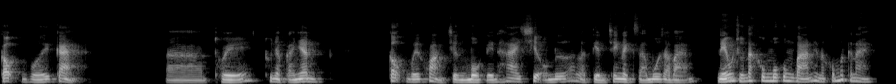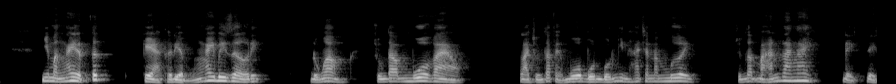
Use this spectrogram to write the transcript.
cộng với cả à, thuế thu nhập cá nhân cộng với khoảng chừng 1 đến 2 triệu nữa là tiền tranh lệch giá mua giá bán. Nếu mà chúng ta không mua không bán thì nó không mất cái này. Nhưng mà ngay lập tức kể thời điểm ngay bây giờ đi đúng không? Chúng ta mua vào là chúng ta phải mua 44.250 chúng ta bán ra ngay để để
